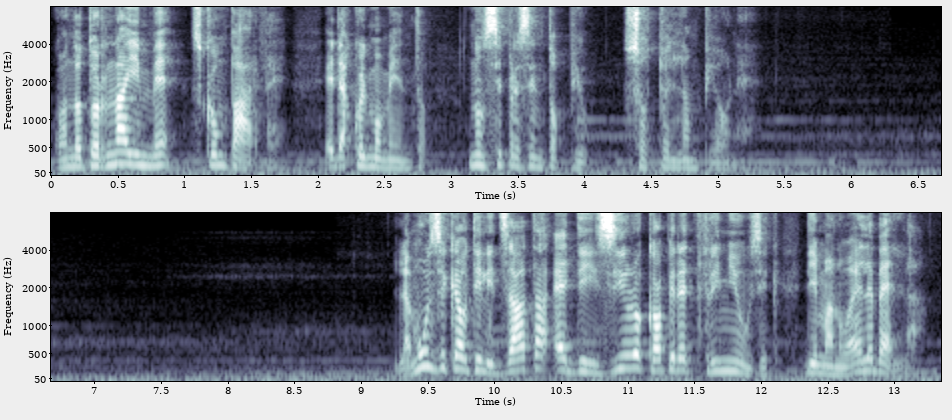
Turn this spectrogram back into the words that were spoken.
Quando tornai in me, scomparve e da quel momento non si presentò più sotto il lampione. La musica utilizzata è di Zero Copyright Free Music di Emanuele Bella.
